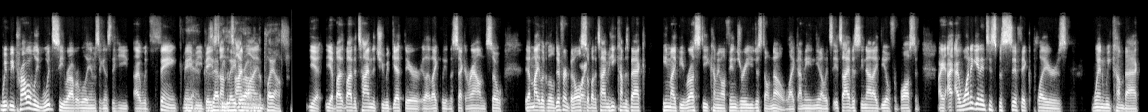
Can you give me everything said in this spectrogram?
We, we probably would see Robert Williams against the Heat. I would think maybe yeah, based on the timeline. in the playoffs. Yeah, yeah. By by the time that you would get there, likely in the second round, so that might look a little different. But also Point. by the time he comes back, he might be rusty coming off injury. You just don't know. Like I mean, you know, it's it's obviously not ideal for Boston. I I, I want to get into specific players when we come back.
